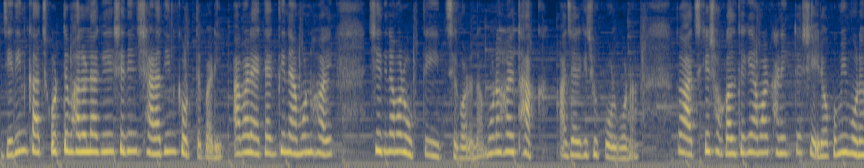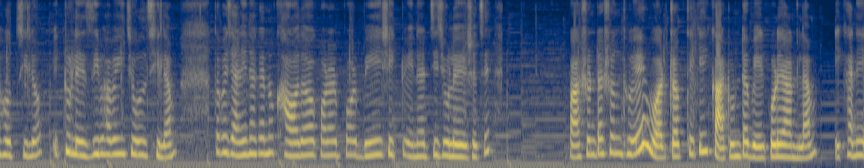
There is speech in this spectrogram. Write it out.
যেদিন কাজ করতে ভালো লাগে, সেদিন সারাদিন করতে পারি। আবার এক একদিন এমন হয়, সেদিন আমার উঠতেই ইচ্ছে করে না। মনে হয়, থাক, আজ আর কিছু করব না। তো আজকে সকাল থেকে আমার খানিকটা সেই রকমই মনে হচ্ছিল। একটু লেজিভাবেই চলছিলাম। তবে জানি না কেন খাওয়া দাওয়া করার পর বেশ একটু এনার্জি চলে এসেছে। বাসন টাসন ধুয়ে ওয়ার্ড্রপ থেকেই কার্টুনটা বের করে আনলাম। এখানে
